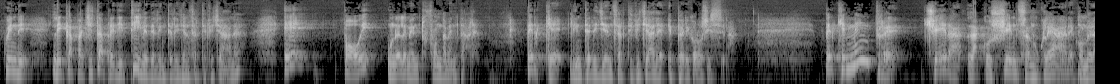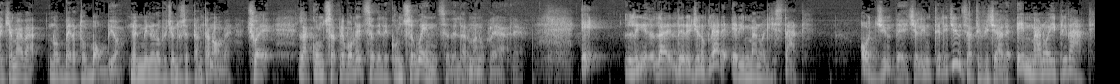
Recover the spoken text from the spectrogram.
Quindi le capacità predittive dell'intelligenza artificiale e poi un elemento fondamentale. Perché l'intelligenza artificiale è pericolosissima? Perché mentre c'era la coscienza nucleare, come la chiamava Norberto Bobbio nel 1979, cioè la consapevolezza delle conseguenze dell'arma nucleare. E l'energia nucleare era in mano agli stati. Oggi invece l'intelligenza artificiale è in mano ai privati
